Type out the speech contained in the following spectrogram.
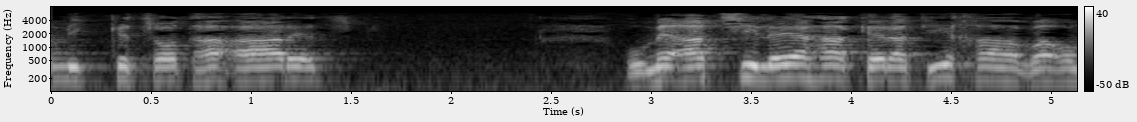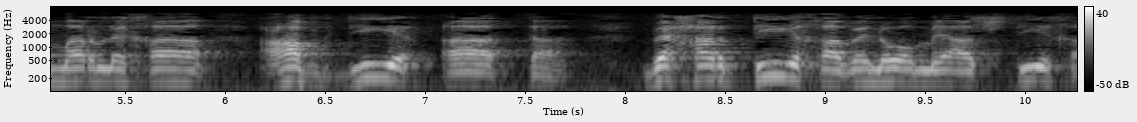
מקצות הארץ, ומאציליה קראתיך, ואומר לך, עבדי אתה, בחרתיך ולא מאסתיך,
